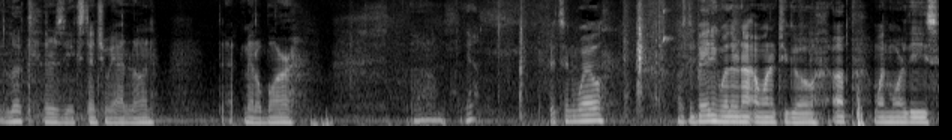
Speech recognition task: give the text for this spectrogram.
if you look, there's the extension we added on, that metal bar. Um, yeah, fits in well. I was debating whether or not I wanted to go up one more of these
